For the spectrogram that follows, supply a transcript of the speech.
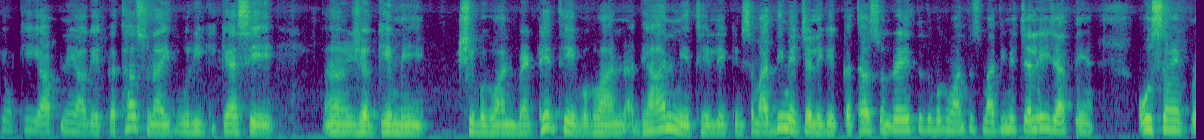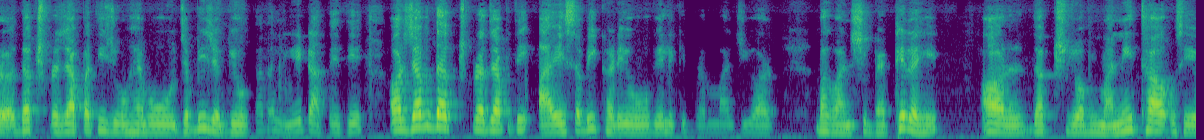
क्योंकि आपने आगे कथा सुनाई पूरी कि कैसे यज्ञ में शिव भगवान बैठे थे, भगवान ध्यान में थे, लेकिन समाधि में चले गए। कथा सुन रहे थे तो भगवान तो समाधि में चले ही जाते हैं। उस समय दक्ष प्रजापति जो है, वो जब भी यज्ञ होता था, लेट आते थे। और जब दक्ष प्रजापति आए, सभी खड़े हो गए, लेकिन ब्रह्मा जी और भगवान शिव बैठे रहे। और दक्ष जो अभिमानी था, उसे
